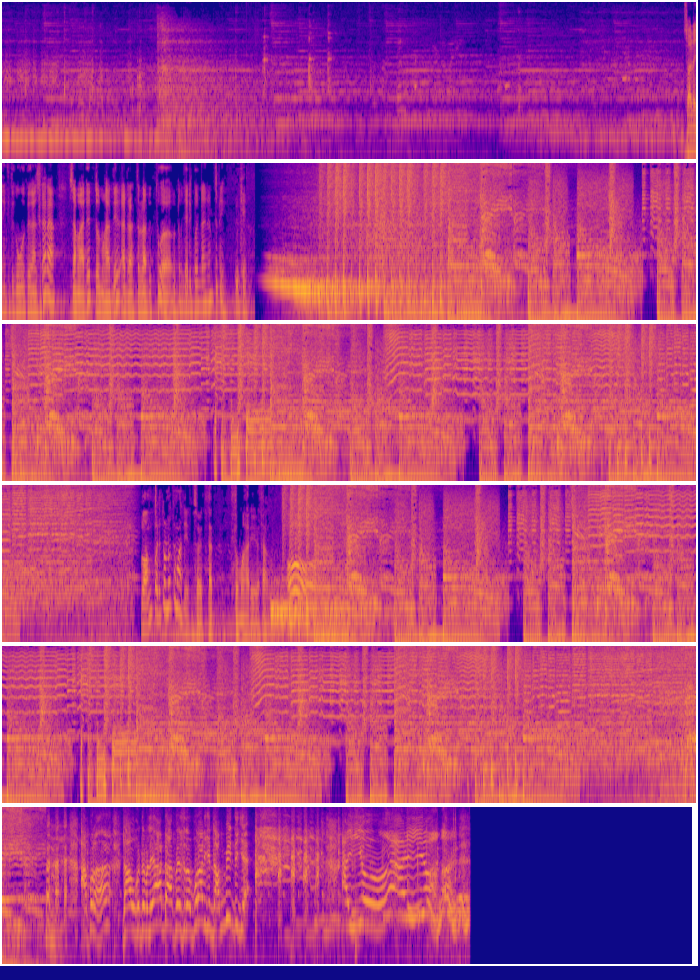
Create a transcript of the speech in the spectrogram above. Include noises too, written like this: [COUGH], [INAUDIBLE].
Soalan yang kita kemukakan sekarang sama ada Tun Mahathir adalah terlalu tua untuk jadi Perdana Menteri. Okey. Peluang pada Tuan Dr. Mahathir. Sorry, Tan Tun Mahathir datang. Oh. [LAUGHS] அப்புறம் நான் உங்ககிட்ட விளையாட்டா பேசுற பூரா நீங்க நம்பிட்டீங்க. [LAUGHS] ஐயோ ஐயோ.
